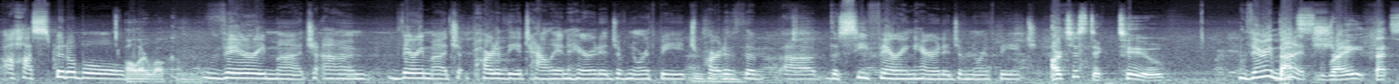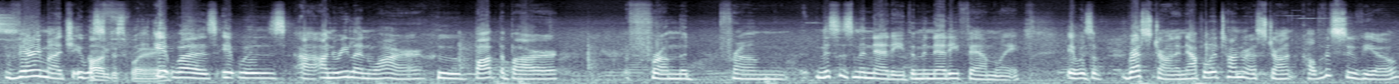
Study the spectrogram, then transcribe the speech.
a hospitable All are welcome. very much, um, very much part of the Italian heritage of North Beach, part of the uh, the seafaring heritage of North Beach. Artistic too. Very much. That's right. That's Very much. It was On display. It was. It was uh, Henri Lenoir who bought the bar from the from Mrs. Mannetti, the Mannetti family. It was a restaurant, a Napolitan restaurant called Vesuvio.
